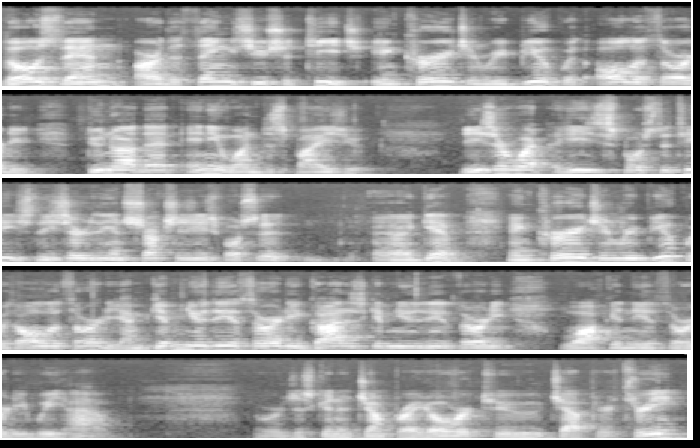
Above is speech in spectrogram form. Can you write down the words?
Those then are the things you should teach, encourage and rebuke with all authority. Do not let anyone despise you. These are what he's supposed to teach. These are the instructions he's supposed to uh, give. Encourage and rebuke with all authority. I'm giving you the authority. God has given you the authority. Walk in the authority we have. We're just going to jump right over to chapter 3.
